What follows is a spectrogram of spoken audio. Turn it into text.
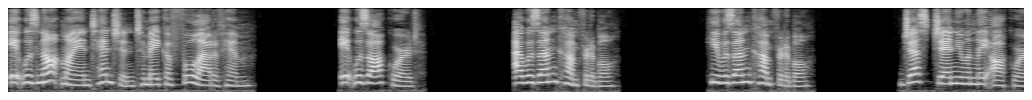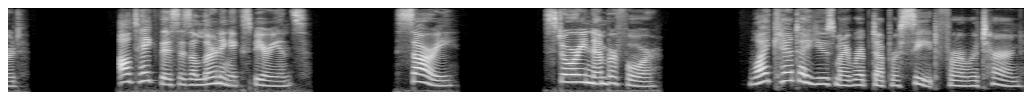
It was not my intention to make a fool out of him. It was awkward. I was uncomfortable. He was uncomfortable. Just genuinely awkward. I'll take this as a learning experience. Sorry. Story number 4. Why can't I use my ripped up receipt for a return?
